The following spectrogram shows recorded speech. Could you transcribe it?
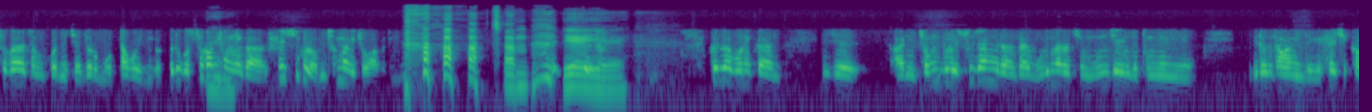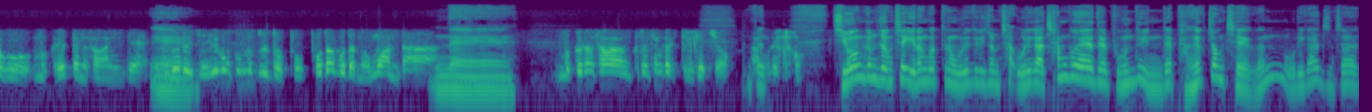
스가 정권이 제대로 못 하고 있는 것 그리고 스가 네. 총리가 회식을 엄청나게 좋아하거든요. 참. 예, 예. 그러다 보니까 이제 아니 정부의 수장이라는 사람 우리나라 지금 문재인 대통령이 이런 상황인데 이게 회식하고 뭐 그랬다는 상황인데 예. 그거를 이제 일본 국민들도 보- 보다 보다 너무한다. 네. 뭐 그런 상황 그런 생각이 들겠죠. 그러니까 아무래도 지원금 정책 이런 것들은 우리들이 좀 차- 우리가 참고해야 될 부분도 있는데 방역 정책은 우리가 진짜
